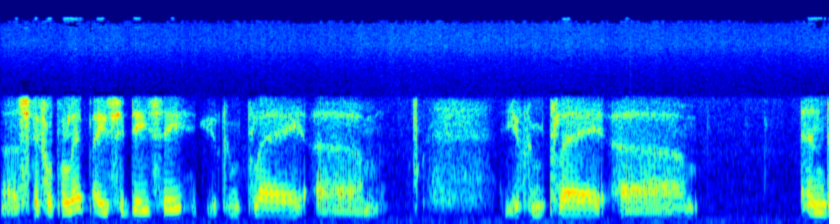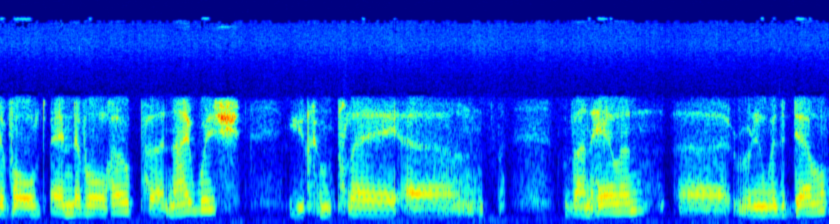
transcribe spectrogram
uh, Stiff Upper Lip, ACDC. You can play. Um, you can play. Um, End of all, End of all hope, uh, Nightwish. You can play um, Van Halen, uh, Running with the Devil.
